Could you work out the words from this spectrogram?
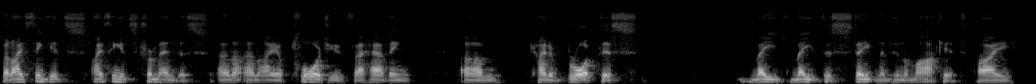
But I think it's I think it's tremendous, and and I applaud you for having um, kind of brought this made made this statement in the market by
